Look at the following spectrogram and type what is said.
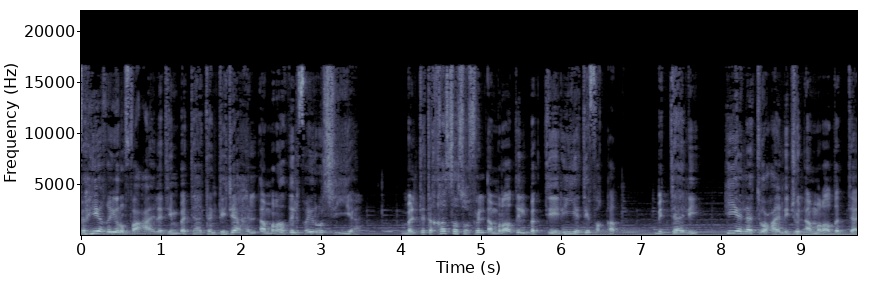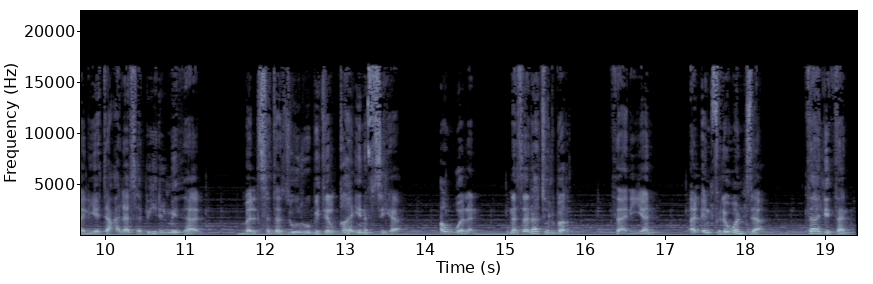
فهي غير فعالة بتاتا تجاه الأمراض الفيروسية بل تتخصص في الأمراض البكتيرية فقط بالتالي هي لا تعالج الأمراض التالية على سبيل المثال بل ستزول بتلقاء نفسها أولا نزلات البرد ثانيا الإنفلونزا ثالثا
